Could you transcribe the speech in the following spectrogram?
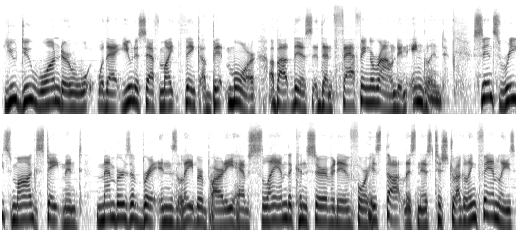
You do wonder w- that UNICEF might think a bit more about this than faffing around in England. Since Rees Mogg's statement, members of Britain's Labour Party have slammed the Conservative for his thoughtlessness to struggling families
